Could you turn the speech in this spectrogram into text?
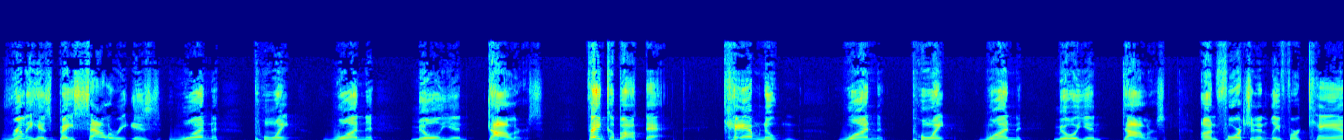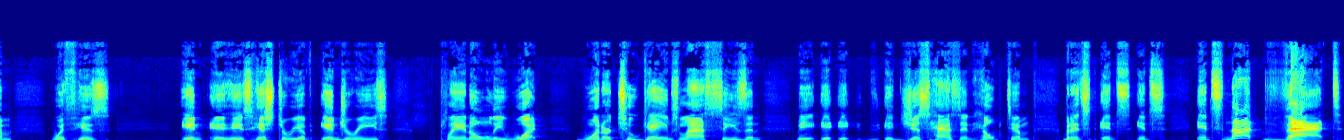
really his base salary is $1.1 million. Think about that. Cam Newton, $1.1 million. Unfortunately for Cam, with his in his history of injuries, playing only what one or two games last season. I mean, it, it, it just hasn't helped him. But it's it's it's it's not that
